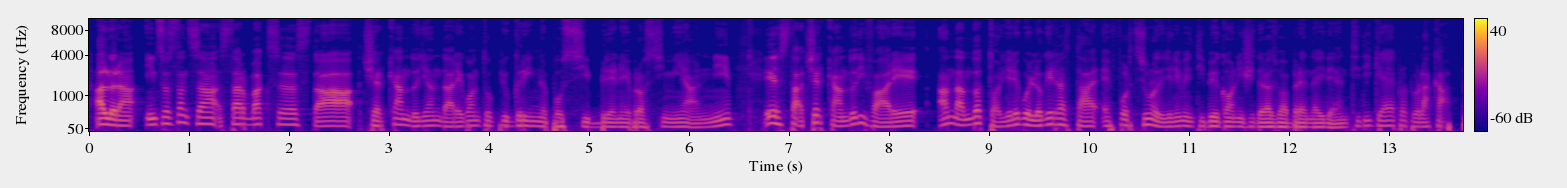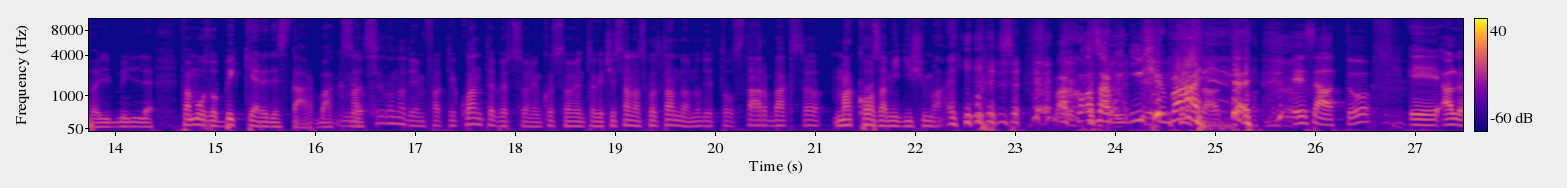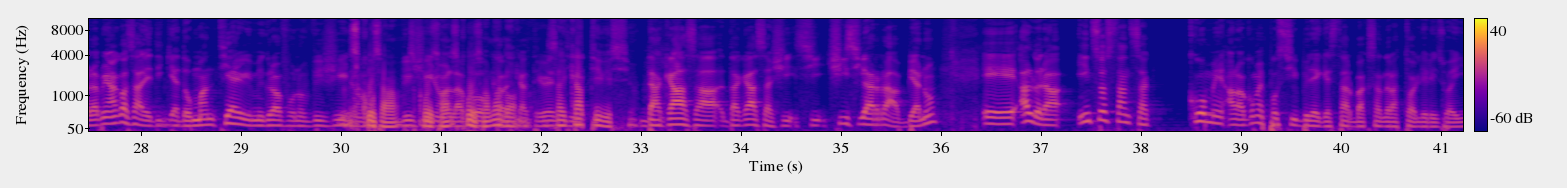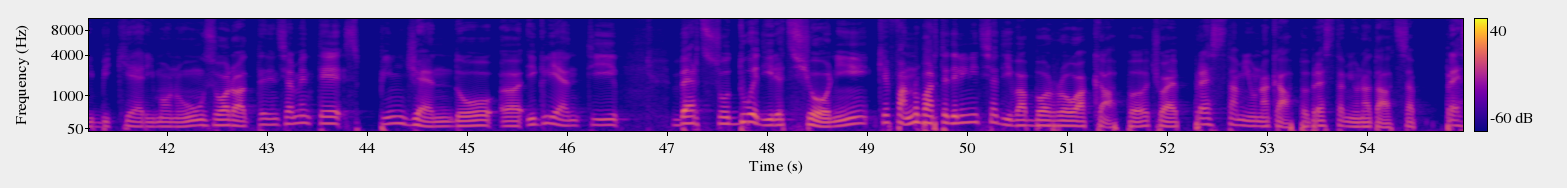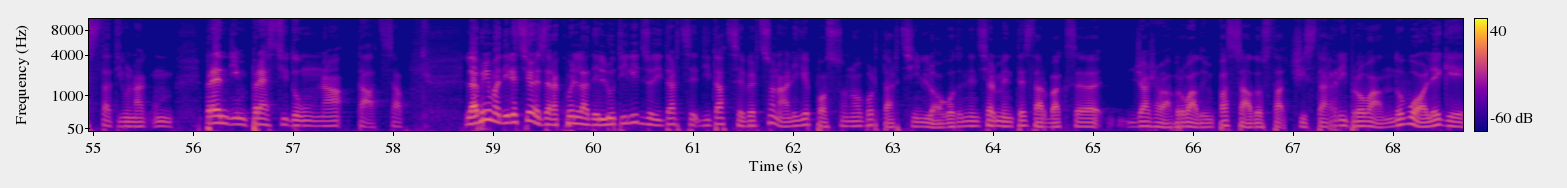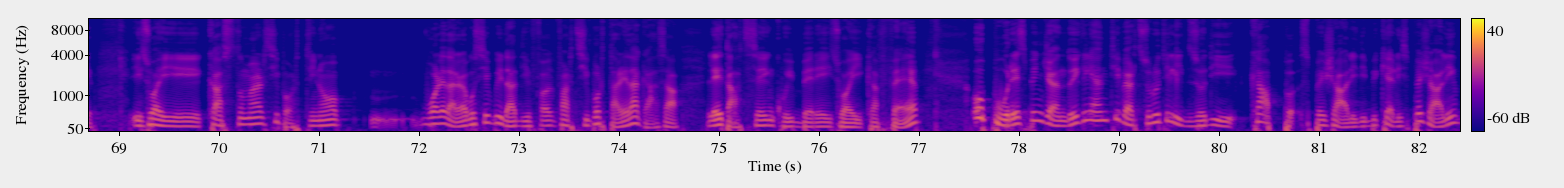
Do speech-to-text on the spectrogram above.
Allora, in sostanza Starbucks sta cercando di andare quanto più green possibile nei prossimi anni e sta cercando di fare andando a togliere quello che in realtà è forse uno degli elementi più iconici della sua brand identity, che è proprio la cup, il, il famoso bicchiere di Starbucks. Ma secondo te, infatti, quante persone in questo momento che ci stanno ascoltando hanno detto Starbucks, ma cosa mi dici mai? ma cosa mi dice mai? Esatto. esatto. E allora, prima cosa Ale ti chiedo, mantieni il microfono vicino, Scusa, vicino scusa, alla scusa, bocca, Madonna, perché altrimenti sei cattivissimo. da casa, da casa ci, si, ci si arrabbiano. E allora, in sostanza, come allora, com'è possibile che Starbucks andrà a togliere i suoi bicchieri monouso? Allora, tendenzialmente spingendo eh, i clienti verso due direzioni che fanno parte dell'iniziativa Borrow a Cup, cioè prestami una cup, prestami una tazza, prestati una, un- prendi in prestito una tazza. La prima direzione sarà quella dell'utilizzo di tazze, di tazze personali che possono portarsi in logo. Tendenzialmente Starbucks eh, già ci aveva provato in passato, sta- ci sta riprovando, vuole che i suoi customer si portino, mh, vuole dare la possibilità di fa- farsi portare da casa le tazze in cui bere i suoi caffè. Oppure spingendo i clienti verso l'utilizzo di cup speciali, di bicchieri speciali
